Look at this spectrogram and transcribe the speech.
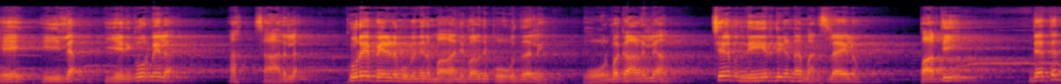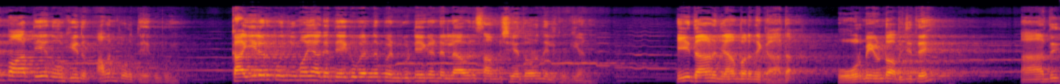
ഏയ് ഇല്ല. എനിക്ക് ഓർമ്മയില്ല. ആ സാരല്ല. കുറെ പേരുടെ മുഖം ഇങ്ങനെ മാഞ്ഞു മറിഞ്ഞ് പോകുന്നതല്ലേ? ഓർമ്മ കാണില്ല. ചിലപ്പോൾ നേരിട്ട് കണ്ടാൽ മനസ്സിലായാലോ പാർട്ടി ദത്തൻ പാർട്ടിയെ നോക്കിയതും അവൻ പുറത്തേക്ക് പോയി. കയ്യിലൊരു കുഞ്ഞുമായി അകത്തേക്ക് വരുന്ന പെൺകുട്ടിയെ കണ്ട് എല്ലാവരും സംശയത്തോടെ നിൽക്കുകയാണ്. ഇതാണ് ഞാൻ പറഞ്ഞ കഥ ഓർമ്മയുണ്ടോ അഭിജിത്തെ? അത്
